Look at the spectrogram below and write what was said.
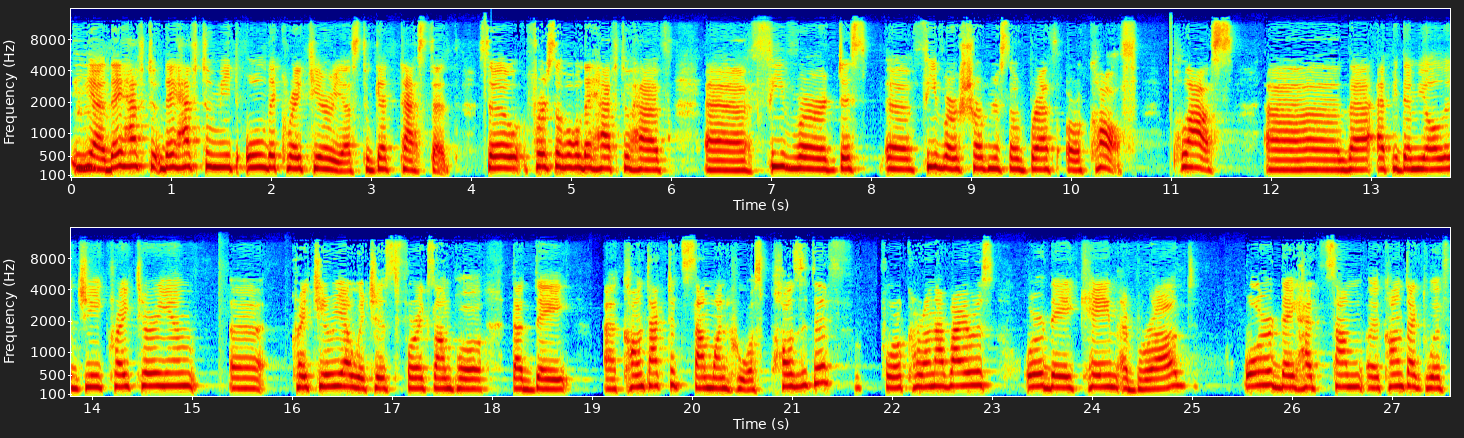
Yeah, they have to they have to meet all the criteria to get tested. So first of all, they have to have uh, fever, dis, uh, fever, shortness of breath, or cough, plus uh, the epidemiology criterion uh, criteria, which is, for example, that they uh, contacted someone who was positive for coronavirus, or they came abroad, or they had some uh, contact with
